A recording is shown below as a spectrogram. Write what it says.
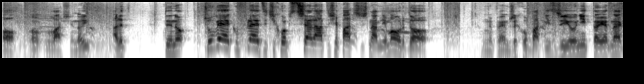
O, o, właśnie, no i... Ale... Ty no... Człowieku, w plecy ci chłop strzela, a ty się patrzysz na mnie, mordo! Nie powiem, że chłopaki z G-Unit to jednak...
